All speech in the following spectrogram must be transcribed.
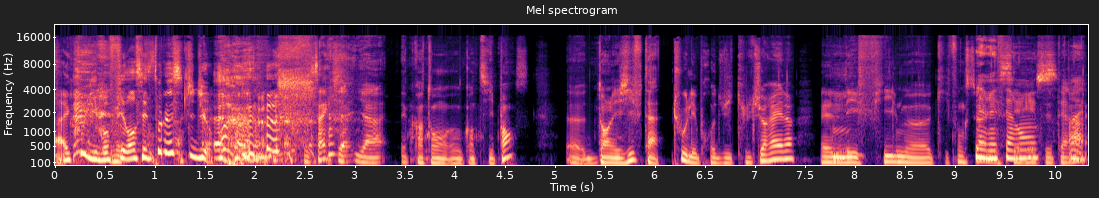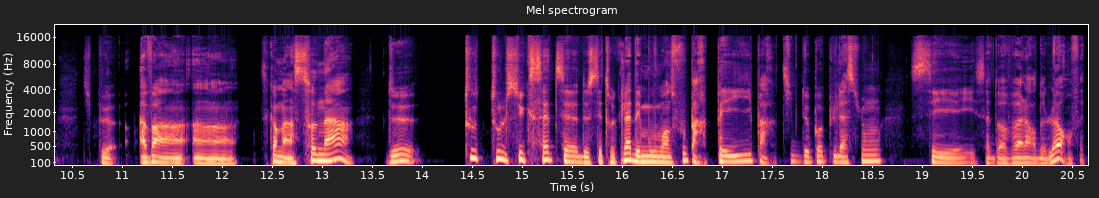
Ah, cool, ils vont financer tout le studio. C'est ça qu'il y a, il y a- quand on quand y penses, euh, dans les gifs, tu as tous les produits culturels, euh, Mhm. les films euh, qui fonctionnent, Les les, séries, etc. ouais. Tu peux avoir un, un- c'est comme un sonar de tout, tout le succès de ces, de ces trucs-là, des mouvements de fou par pays, par type de population. C'est ça doit valoir de l'or en fait.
